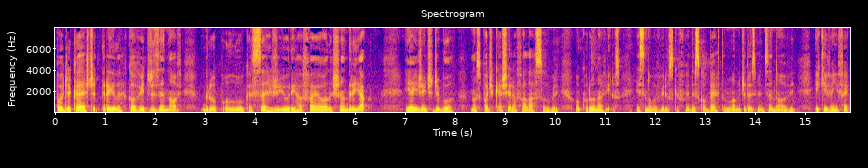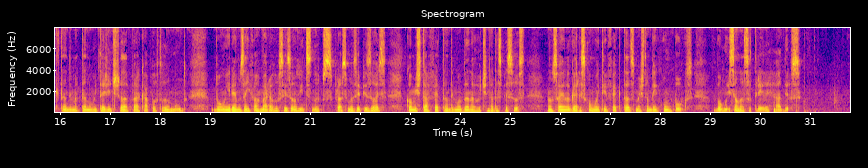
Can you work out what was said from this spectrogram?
Podcast Trailer Covid-19 Grupo Lucas, Sérgio, Yuri, Rafael, Alexandre e Iago E aí gente, de boa? Nosso podcast irá falar sobre o coronavírus Esse novo vírus que foi descoberto no ano de 2019 E que vem infectando e matando muita gente de lá pra cá por todo mundo Bom, iremos informar a vocês ouvintes nos próximos episódios Como está afetando e mudando a rotina das pessoas Não só em lugares com muito infectados, mas também com poucos Bom, esse é o nosso trailer. Adeus.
